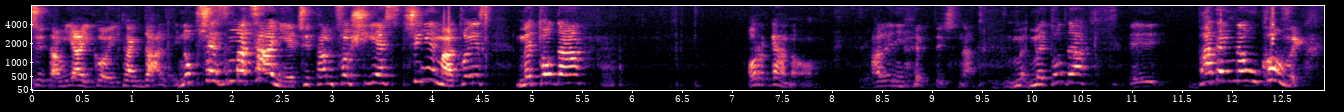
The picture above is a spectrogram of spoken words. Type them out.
Czy tam jajko i tak dalej. No przez macanie, czy tam coś jest, czy nie ma. To jest metoda organo, ale nie leptyczna. Metoda y, badań naukowych.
